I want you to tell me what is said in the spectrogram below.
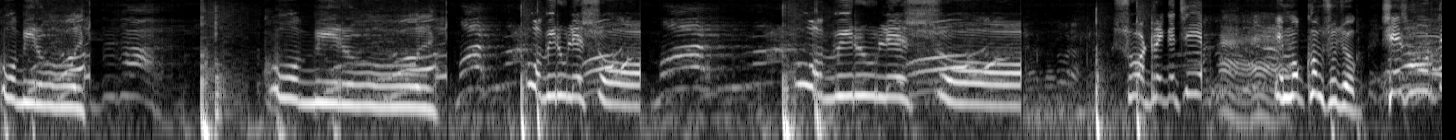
কবিরুল কবিরুল কবিরুলের শট কবিরুলের শট শট রেখেছি। এই মক্ষম সুযোগ। শেষ মুহূর্তে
